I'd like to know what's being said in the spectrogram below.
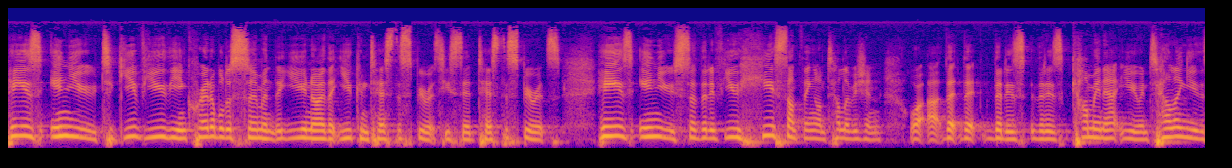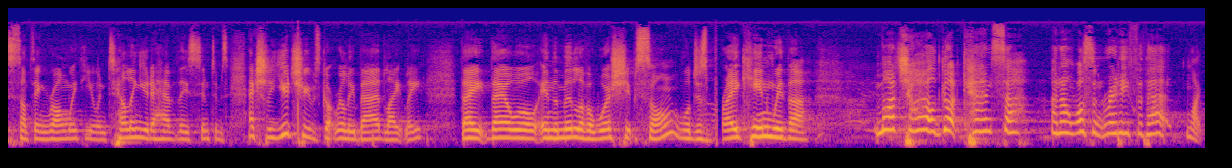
He is in you to give you the incredible discernment that you know that you can test the spirits. He said, Test the spirits. He is in you so that if you hear something on television or uh, that, that, that, is, that is coming at you and telling you there's something wrong with you and telling you to have these symptoms. Actually, YouTube's got really bad lately. They, they will, in the middle of a worship song, will just break in with a, My child got cancer and I wasn't ready for that. I'm like,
